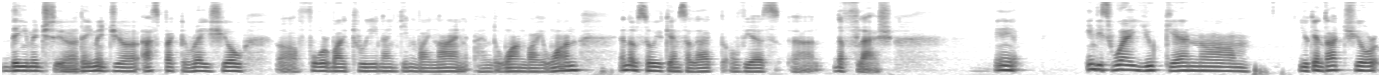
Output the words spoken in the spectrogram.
the image uh, the image uh, aspect ratio uh, 4 by 3 19 by 9 and 1 by 1 and also you can select obvious uh, the flash. In, in this way you can um, you can touch your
